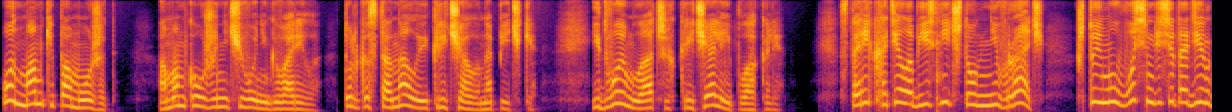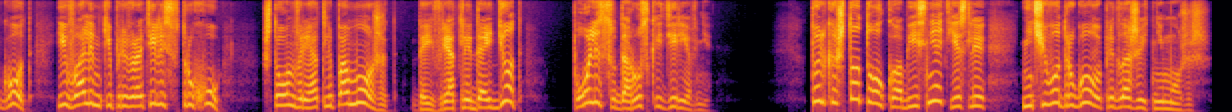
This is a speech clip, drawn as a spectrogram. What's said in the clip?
Он мамке поможет. А мамка уже ничего не говорила, только стонала и кричала на печке. И двое младших кричали и плакали. Старик хотел объяснить, что он не врач, что ему 81 год, и валенки превратились в труху, что он вряд ли поможет, да и вряд ли дойдет по лесу до русской деревни. Только что толку объяснять, если ничего другого предложить не можешь?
